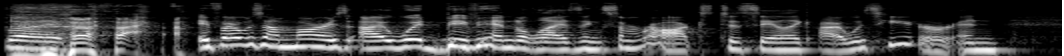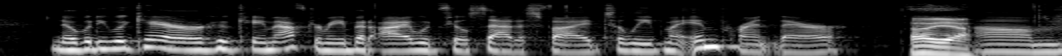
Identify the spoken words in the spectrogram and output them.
But if I was on Mars, I would be vandalizing some rocks to say like I was here, and nobody would care who came after me, but I would feel satisfied to leave my imprint there. Oh yeah. Um,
